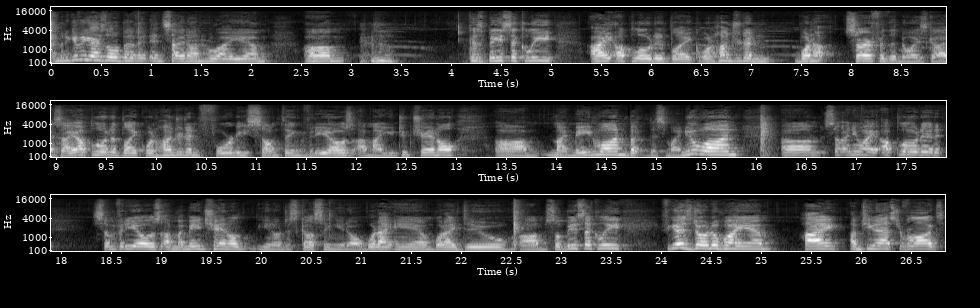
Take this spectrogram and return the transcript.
I'm going to give you guys a little bit of an insight on who I am. Um, because basically I uploaded like 100 and one. Sorry for the noise, guys. I uploaded like 140 something videos on my YouTube channel. Um, my main one, but this is my new one. Um, so anyway, uploaded some videos on my main channel, you know, discussing, you know, what I am, what I do. Um, so basically, if you guys don't know who I am, hi, I'm T Master Vlogs.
